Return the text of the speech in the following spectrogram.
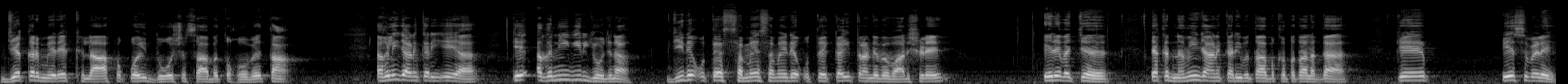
ਜੇਕਰ ਮੇਰੇ ਖਿਲਾਫ ਕੋਈ ਦੋਸ਼ ਸਾਬਤ ਹੋਵੇ ਤਾਂ। ਅਗਲੀ ਜਾਣਕਾਰੀ ਇਹ ਆ ਕਿ ਅਗਨੀਵੀਰ ਯੋਜਨਾ, ਜਿਹਦੇ ਉੱਤੇ ਸਮੇਂ-ਸਮੇਂ ਦੇ ਉੱਤੇ ਕਈ ਤਰ੍ਹਾਂ ਦੇ ਵਿਵਾਦ ਛਿੜੇ, ਇਹਦੇ ਵਿੱਚ ਇੱਕ ਨਵੀਂ ਜਾਣਕਾਰੀ ਮੁਤਾਬਕ ਪਤਾ ਲੱਗਾ ਕਿ ਇਸ ਵੇਲੇ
